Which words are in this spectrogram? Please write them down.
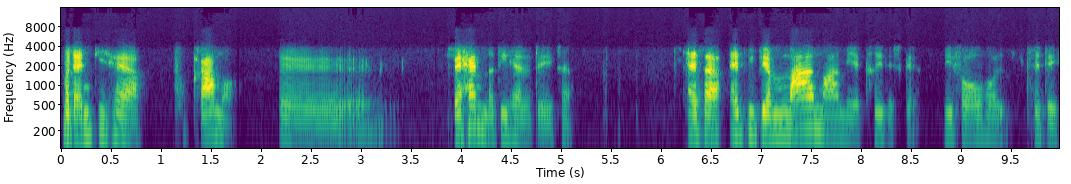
hvordan de her programmer øh, behandler de her data? Altså, at vi bliver meget, meget mere kritiske i forhold til det.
